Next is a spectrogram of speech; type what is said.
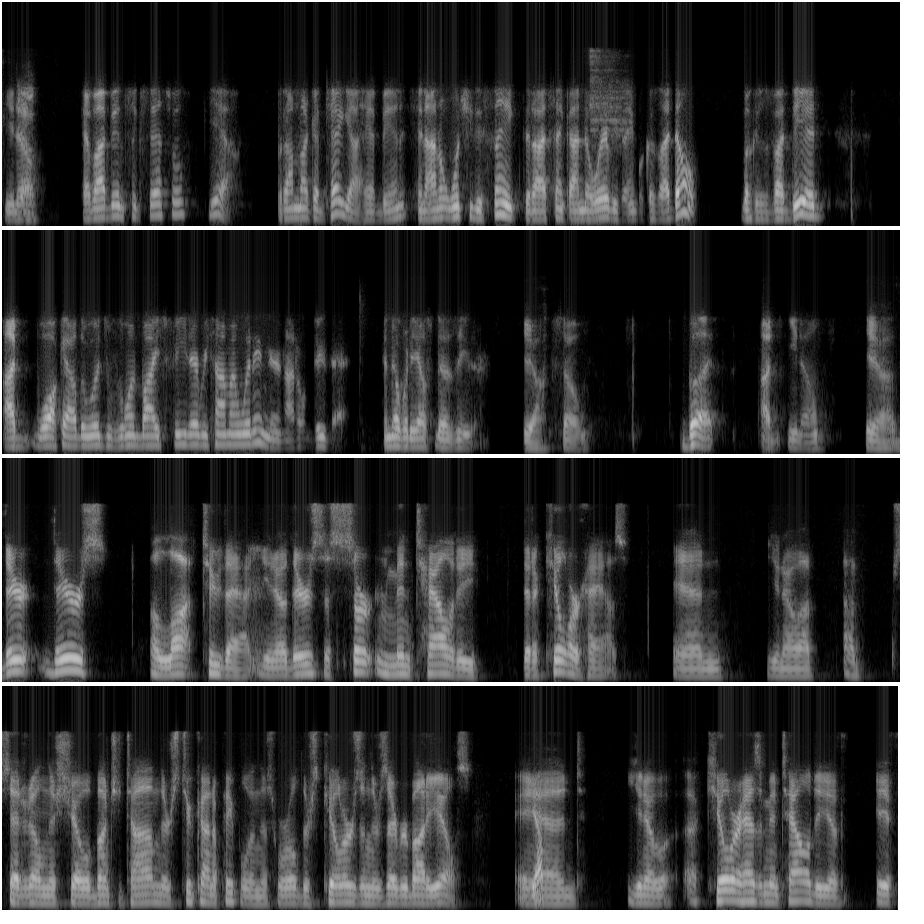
you know. Yeah. have I been successful? Yeah. But I'm not going to tell you I have been and I don't want you to think that I think I know everything because I don't. Because if I did I'd walk out of the woods with one by his feet every time I went in there and I don't do that. And nobody else does either yeah so but I you know yeah, there there's a lot to that. You know, there's a certain mentality that a killer has, and you know, I've, I've said it on this show a bunch of times. There's two kind of people in this world. There's killers and there's everybody else. And yep. you know, a killer has a mentality of if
